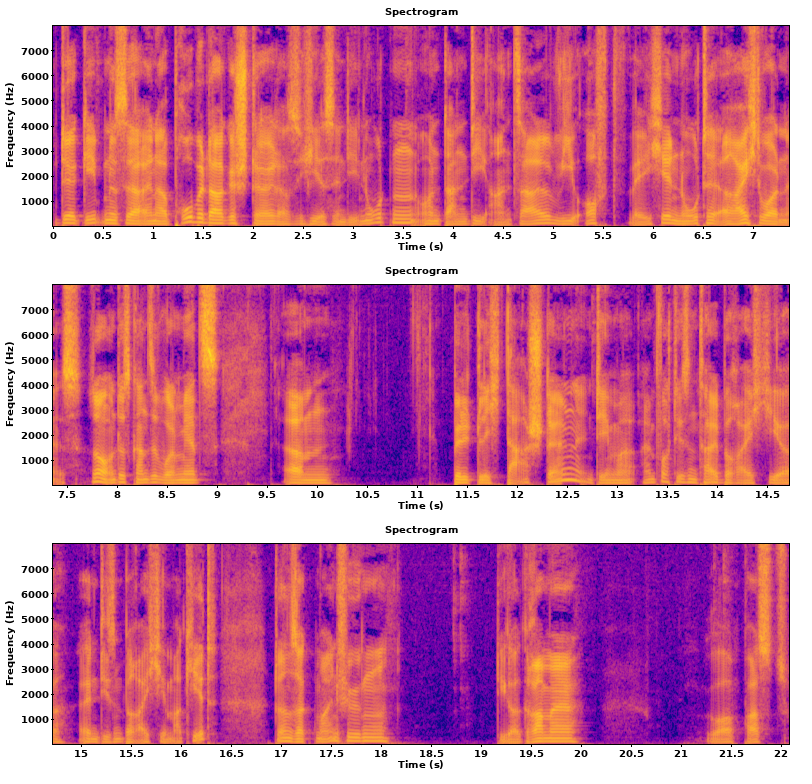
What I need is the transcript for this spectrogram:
die Ergebnisse einer Probe dargestellt. Also hier sind die Noten und dann die Anzahl, wie oft welche Note erreicht worden ist. So, und das Ganze wollen wir jetzt ähm, bildlich darstellen, indem man einfach diesen Teilbereich hier, äh, in diesem Bereich hier markiert. Dann sagt man einfügen, Diagramme, ja, passt,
